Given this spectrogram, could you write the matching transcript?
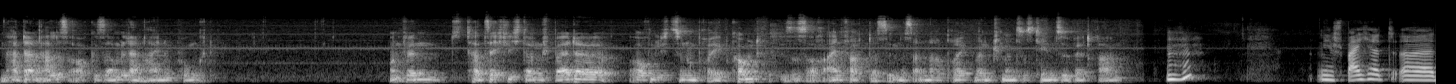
und hat dann alles auch gesammelt an einem Punkt. Und wenn tatsächlich dann später hoffentlich zu einem Projekt kommt, ist es auch einfach, das in das andere Projektmanagementsystem zu übertragen. Mhm. Ihr speichert äh,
